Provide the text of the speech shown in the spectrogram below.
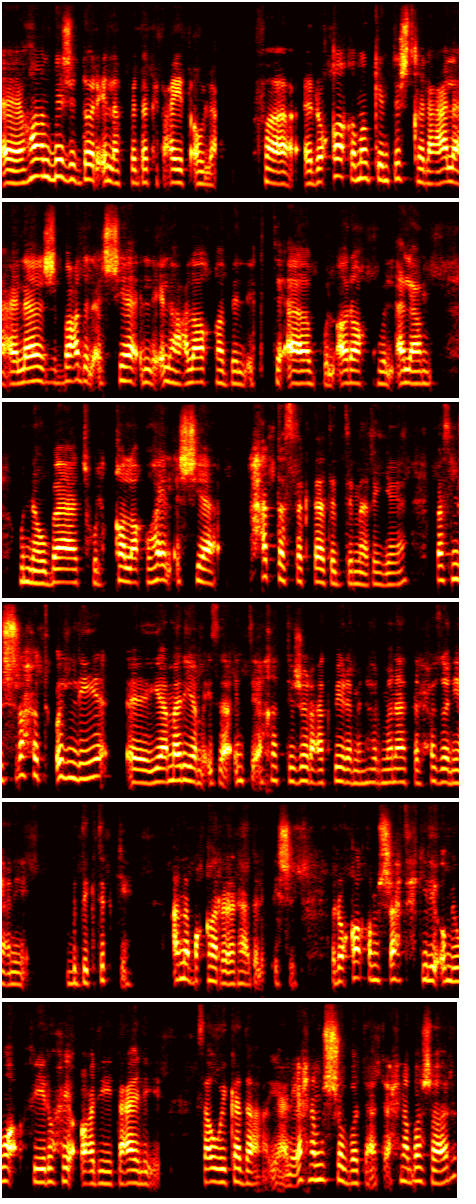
آه، هون بيجي الدور لك بدك تعيط أو لا. فالرقاقة ممكن تشتغل على علاج بعض الأشياء اللي إلها علاقة بالاكتئاب والأرق والألم والنوبات والقلق وهي الأشياء حتى السكتات الدماغية. بس مش رح تقول لي آه، يا مريم إذا أنت أخذتي جرعة كبيرة من هرمونات الحزن يعني بدك تبكي. أنا بقرر هذا الإشي. الرقاقة مش رح تحكي لي أمي وقفي روحي اقعدي تعالي سوي كذا. يعني إحنا مش روبوتات إحنا بشر.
